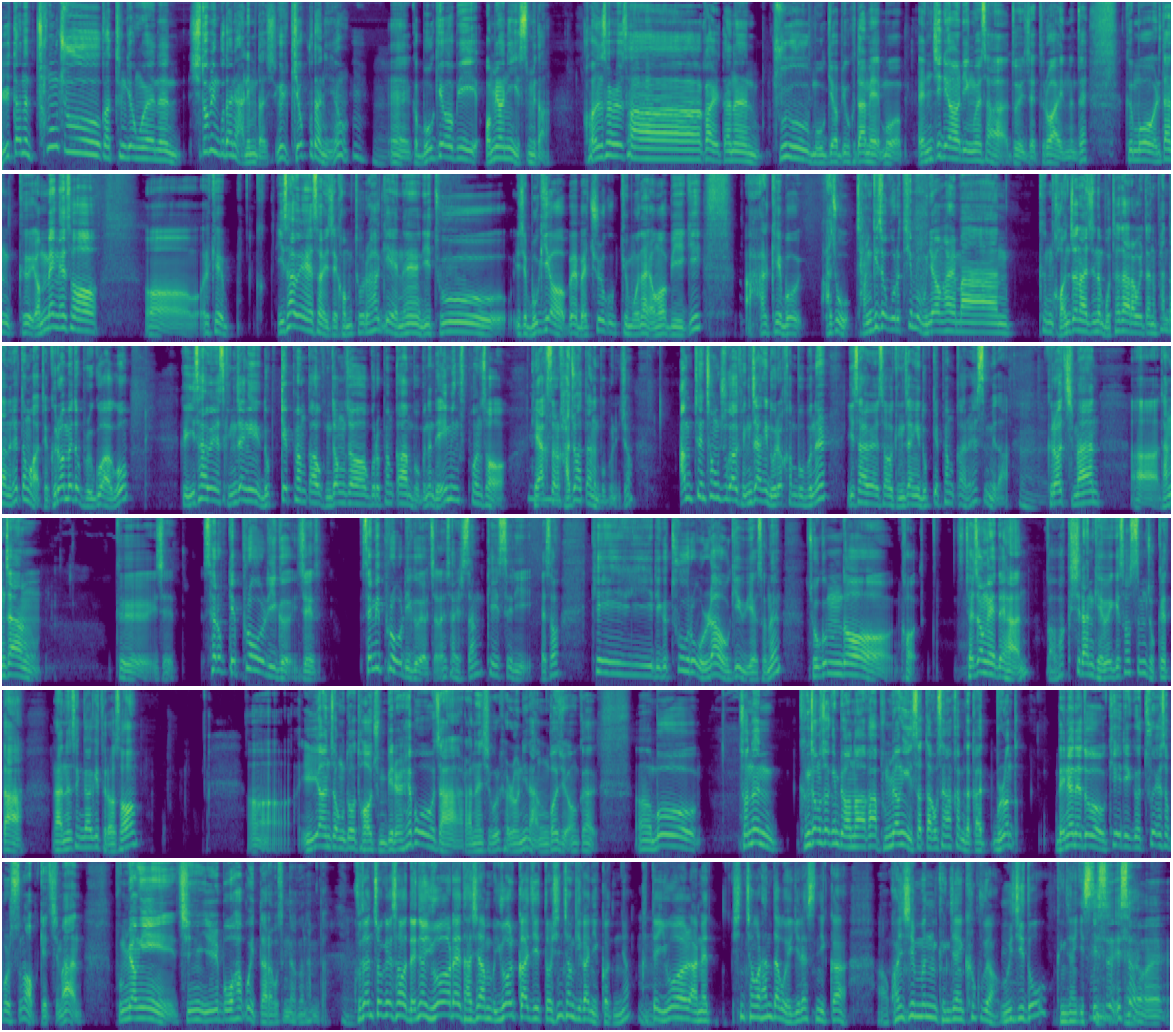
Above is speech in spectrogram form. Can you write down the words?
일단은 청주 같은 경우에는 시도민 구단이 아닙니다. 기업 구단이에요. 음. 예, 그러니까 모기업이 엄연히 있습니다. 건설사가 일단은 주 모기업이고 그다음에 뭐 엔지니어링 회사도 이제 들어와 있는데 그 뭐 일단 그 연맹에서 어 이렇게 이사회에서 이제 검토를 하기에는 이 두 이제 모기업의 매출 규모나 영업이익이 아 이렇게 뭐 아주 장기적으로 팀을 운영할 만 큼 건전하지는 못하다라고 일단은 판단을 했던 것 같아요. 그럼에도 불구하고 그 이사회에서 굉장히 높게 평가하고 긍정적으로 평가한 부분은 네이밍 스폰서 계약서를 가져왔다는 부분이죠. 아무튼 청주가 굉장히 노력한 부분을 이사회에서 굉장히 높게 평가를 했습니다. 그렇지만 어, 당장 그 이제 새롭게 프로 리그 이제 세미 프로 리그였잖아요. 사실상 K3에서 K리그 2로 올라오기 위해서는 조금 더 거, 재정에 대한 확실한 계획이 섰으면 좋겠다라는 생각이 들어서 어 1년 정도 더 준비를 해보자라는 식으로 결론이 난 거죠. 그러니까 어뭐 저는 긍정적인 변화가 분명히 있었다고 생각합니다. 그러니까 물론 내년에도 K리그 2에서 볼 수는 없겠지만 분명히 진일보하고 있다라고 생각은 합니다. 구단 쪽에서 내년 6월에 다시 한번 6월까지 또 신청 기간이 있거든요. 그때 음. 6월 안에 신청을 한다고 얘기를 했으니까 어, 관심은 굉장히 크고요. 의지도 굉장히 있습니다. 있, 있어요. 예.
